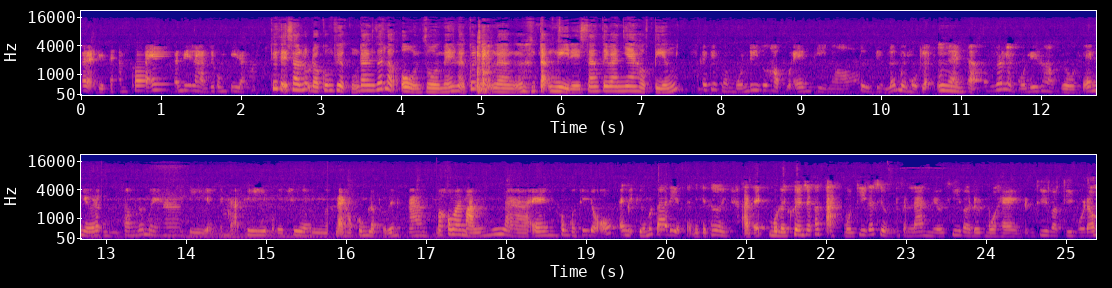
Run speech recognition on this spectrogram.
lại Việt Nam có lẽ vẫn đi làm cho công ty đó. Thế tại sao lúc đó công việc cũng đang rất là ổn rồi mà em lại quyết định là tạm nghỉ để sang Tây Ban Nha? Học tiếng cái việc mà muốn đi du học của em thì nó từ điểm lớp 11 lận. Ừ. em đã rất là muốn đi du học rồi. Em nhớ là xong lớp 12 thì em đã thi một cái trường đại học công lập ở bên Việt Nam. Và không may mắn là em không có thi đỗ. Em bị thiếu mất 3 điểm tại vì cái thời à đấy một lời khuyên cho các bạn muốn thi các trường ở Phần Lan nếu thi vào đợt mùa hè đừng thi vào kỳ mùa đông.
